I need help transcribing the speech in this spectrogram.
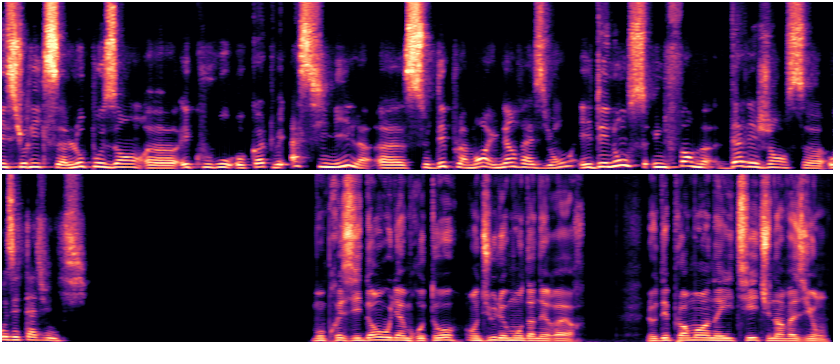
Et sur X, l'opposant euh, Ekuru Okot lui assimile euh, ce déploiement à une invasion et dénonce une forme d'allégeance euh, aux États-Unis. Mon président William Ruto enduit le monde en erreur. Le déploiement en Haïti est une invasion.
